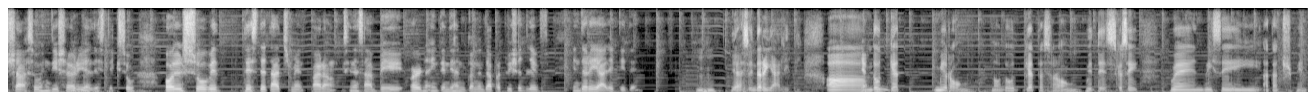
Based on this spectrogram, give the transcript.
siya so hindi siya Mhm. realistic so also with this detachment parang sinasabi or naintindihan ko na dapat we should live in the reality din Mhm. Yes, in the reality. Um, don't get me wrong. No, don't get us wrong with this. Kasi when we say attachment,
